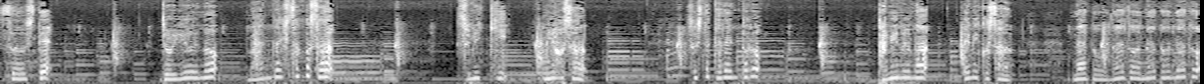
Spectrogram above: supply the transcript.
そして、女優の萬田久子さん、積木美穂さん、そしてタレントの上沼恵美子さん、などなどなどなど、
